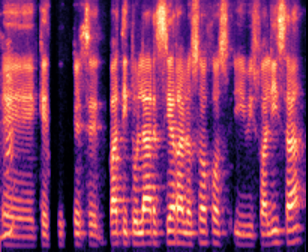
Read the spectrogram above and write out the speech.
eh, que, se va a titular Cierra los ojos y visualiza.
